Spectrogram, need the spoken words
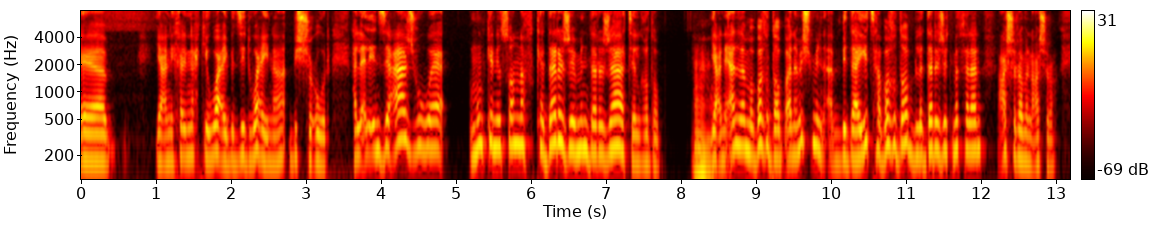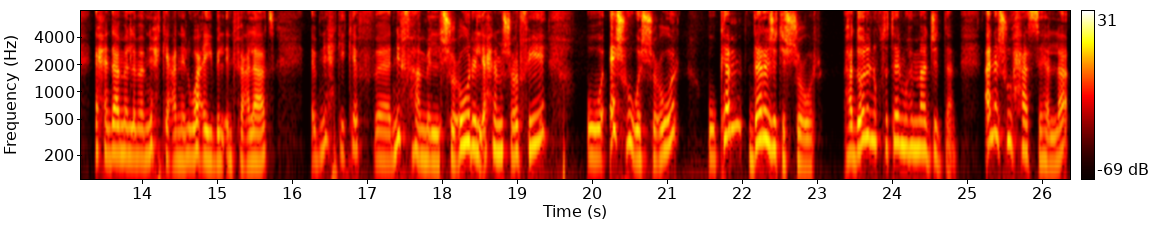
آه، يعني خلينا نحكي وعي بتزيد وعينا بالشعور. هلأ الإنزعاج هو ممكن يصنف كدرجة من درجات الغضب. يعني أنا لما بغضب أنا مش من بدايتها بغضب لدرجة مثلا عشرة من عشرة. إحنا دائما لما بنحكي عن الوعي بالانفعالات بنحكي كيف نفهم الشعور اللي إحنا بنشعر فيه وإيش هو الشعور وكم درجة الشعور. هدول النقطتين مهمات جدا. أنا شو حاسة هلأ؟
